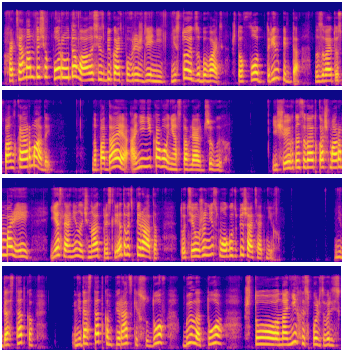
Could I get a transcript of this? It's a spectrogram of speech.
Хотя нам до сих пор и удавалось избегать повреждений, не стоит забывать, что флот Дринпельда называют испанской армадой. Нападая, они никого не оставляют живых. Еще их называют кошмаром морей. Если они начинают преследовать пиратов, то те уже не смогут сбежать от них. Недостатков Недостатком пиратских судов было то, что на них использовались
